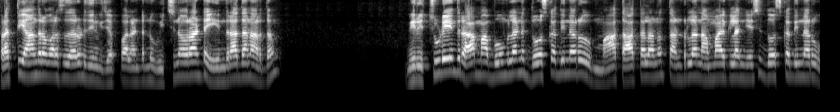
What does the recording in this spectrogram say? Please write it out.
ప్రతి ఆంధ్ర వలసదారుడు దీనికి చెప్పాలంటే నువ్వు ఇచ్చినవరా అంటే ఏంద్రాదని అర్థం. మీరు ఇచ్చుడేంద్రా మా భూములన్నీ దోసుక తిన్నారు. మా తాతలను తండ్రులను అమ్మాయికులను చేసి దోసుక తిన్నారు.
